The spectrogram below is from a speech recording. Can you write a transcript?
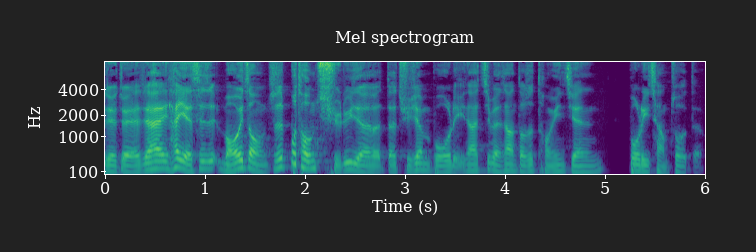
对对对，就它它也是某一种就是不同曲率的的曲线玻璃，那基本上都是同一间玻璃厂做的。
